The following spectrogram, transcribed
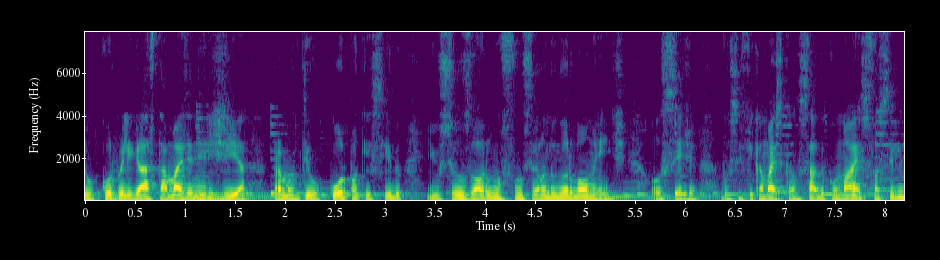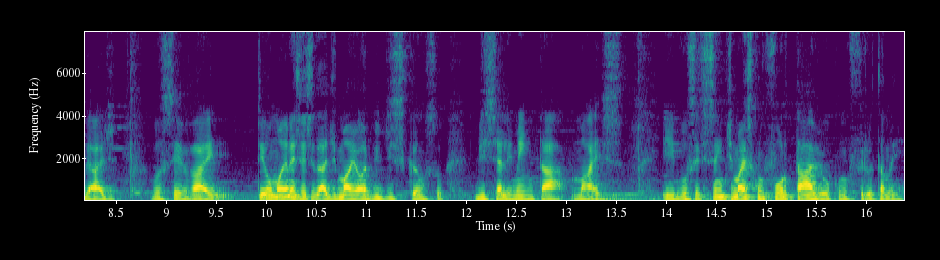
que o corpo ele gasta mais energia para manter o corpo aquecido e os seus órgãos funcionando normalmente. Ou seja, você fica mais cansado com mais facilidade, você vai ter uma necessidade maior de descanso, de se alimentar mais e você se sente mais confortável com o frio também.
